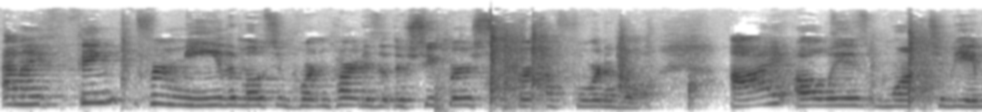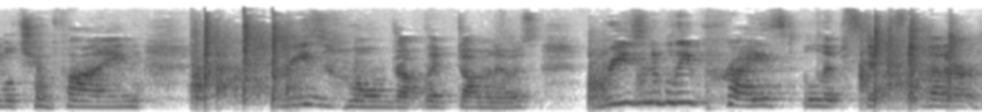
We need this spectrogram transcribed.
And I think for me, the most important part is that they're super, super affordable. I always want to be able to find reason home drop like Domino's reasonably priced lipsticks that are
